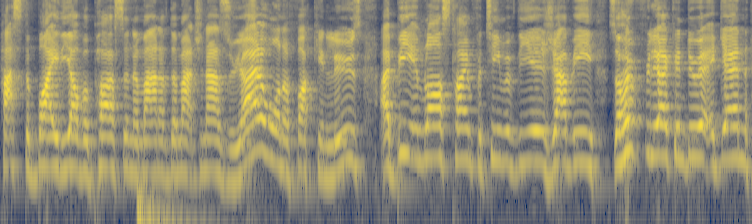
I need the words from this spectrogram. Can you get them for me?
has to buy the other person a man of the match Nasri. I don't want to fucking lose. I beat him last time for team of the year, Xavi. So hopefully I can do it again.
